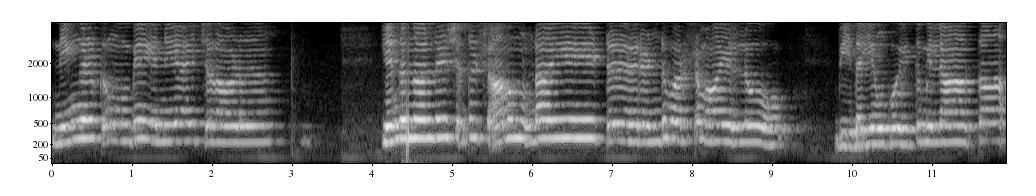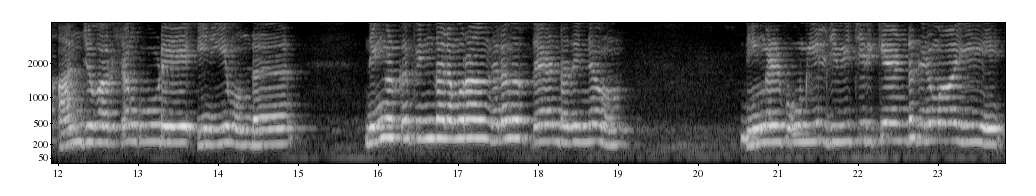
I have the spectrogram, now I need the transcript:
നിങ്ങൾക്ക് മുമ്പേ എന്നെ അയച്ചതാണ്. എന്തെന്നാൽ ദേശത്ത് ക്ഷാമം ഉണ്ടായിട്ട് രണ്ട് വർഷമായല്ലോ. വിതയും കൊയ്ത്തുമില്ലാത്ത അഞ്ചു വർഷം കൂടെ ഇനിയുമുണ്ട്. നിങ്ങൾക്ക് പിൻതലമുറ നിലനിർത്തേണ്ടതിനും നിങ്ങൾ ഭൂമിയിൽ ജീവിച്ചിരിക്കേണ്ടതിനുമായി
